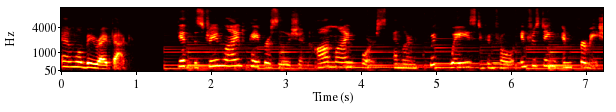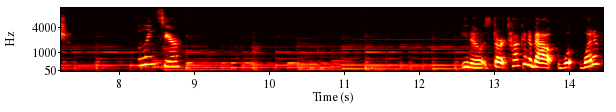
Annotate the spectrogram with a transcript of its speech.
and we'll be right back. Get the Streamlined Paper Solution online course and learn quick ways to control interesting information. The link's here. you know, start talking about what what if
